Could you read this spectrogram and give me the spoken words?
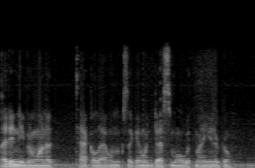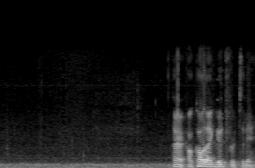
I didn't even want to tackle that one. Looks like I went decimal with my integral. All right, I'll call that good for today.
